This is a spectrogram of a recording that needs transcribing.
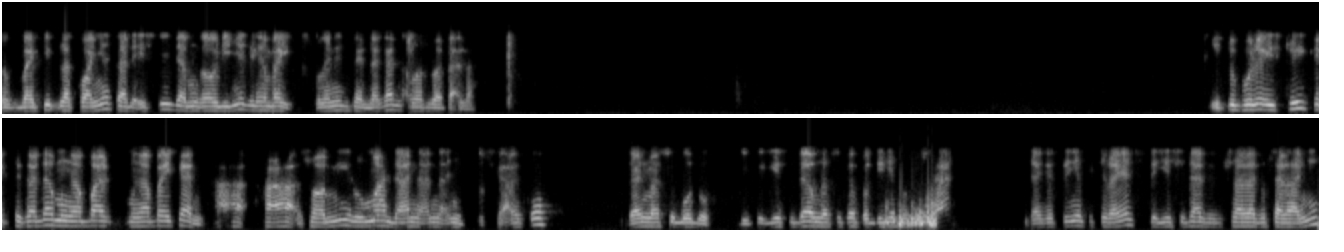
memperbaiki pelakuannya terhadap isteri dan menggaulinya dengan baik. Sebenarnya dikatakan Allah SWT. Itu pula isteri kadang mengabai, mengabaikan hak-hak suami, rumah dan anak-anaknya. Bersikap angkuh dan masa bodoh. Jika dia sudah merasakan pentingnya perpisahan dan katanya perceraian, setiap dia sedar kesalahan-kesalahannya,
